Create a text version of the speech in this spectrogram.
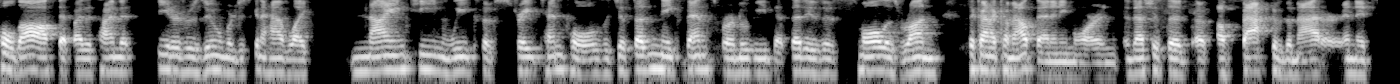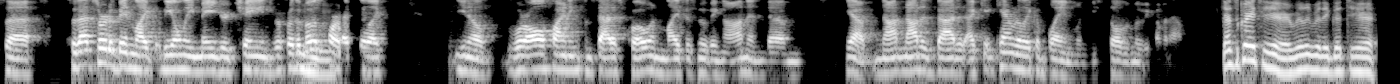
pulled off that by the time that theaters resume we're just going to have like 19 weeks of straight 10 poles it just doesn't make sense for a movie that, that is as small as run to kind of come out then anymore and, and that's just a, a, a fact of the matter and it's uh so that's sort of been like the only major change but for the most Mhm. part i feel like you know we're all finding some status quo and life is moving on and um yeah not not as bad i can't, can't really complain when we still have a movie coming out That's great to hear. Really, really good to hear.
